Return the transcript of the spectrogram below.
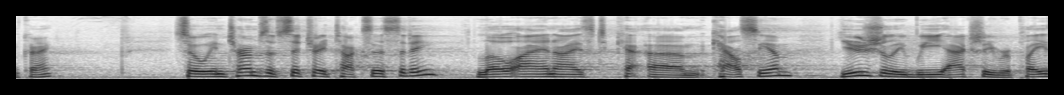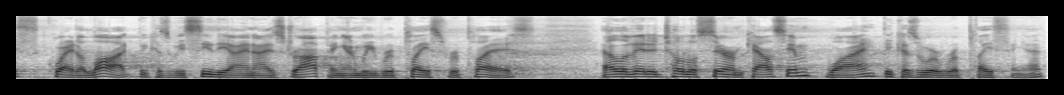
Okay? So in terms of citrate toxicity, low ionized ca um, calcium, usually we actually replace quite a lot because we see the ionized dropping and we replace, replace. Elevated total serum calcium, why? Because we're replacing it.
